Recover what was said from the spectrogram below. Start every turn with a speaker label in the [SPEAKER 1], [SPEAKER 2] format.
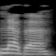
[SPEAKER 1] leather.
